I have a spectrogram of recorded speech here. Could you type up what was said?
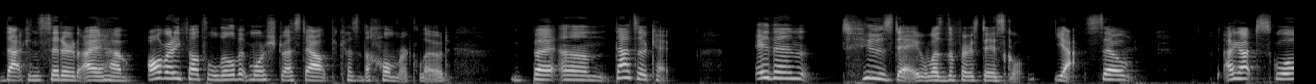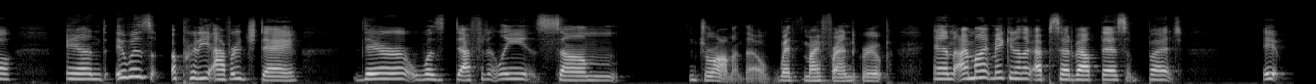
that considered, I have already felt a little bit more stressed out because of the homework load. But um, that's okay. And then Tuesday was the first day of school. Yeah, so I got to school and it was a pretty average day. There was definitely some drama though with my friend group. And I might make another episode about this, but it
